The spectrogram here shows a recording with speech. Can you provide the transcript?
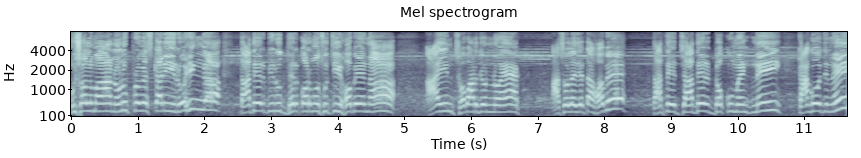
মুসলমান অনুপ্রবেশকারী রোহিঙ্গা, তাদের বিরুদ্ধের কর্মসূচি হবে না। আইন সবার জন্য এক। আসলে যেটা হবে, তাতে যাদের ডকুমেন্ট নেই কাগজ নেই,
